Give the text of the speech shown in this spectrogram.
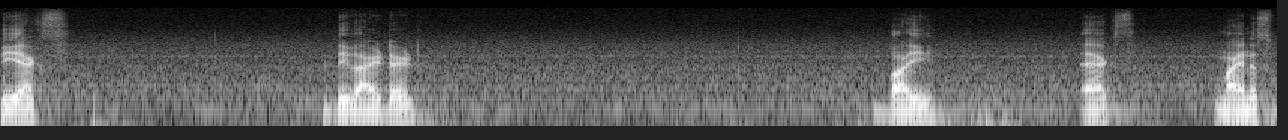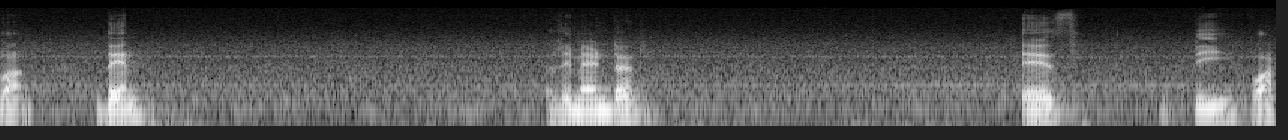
px divided by x minus 1 then remainder is P1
